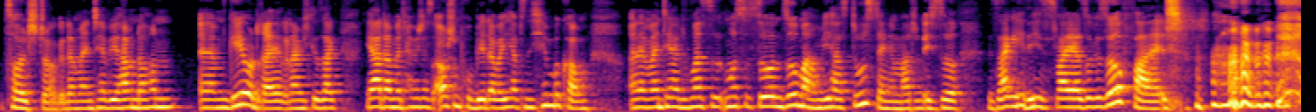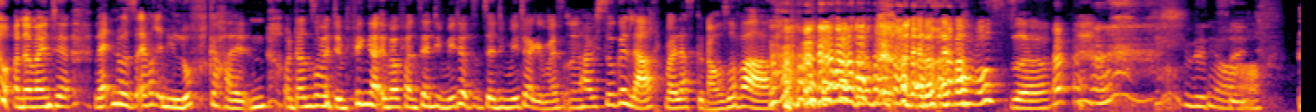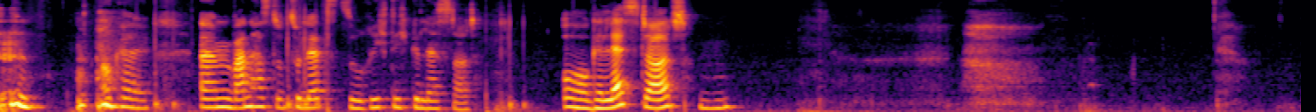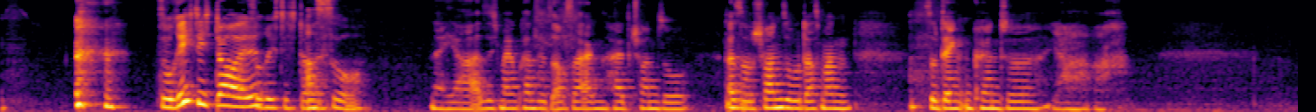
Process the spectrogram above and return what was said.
Zollstock. Und dann meinte er, wir haben doch ein ähm, Geodreieck. Und dann habe ich gesagt, ja, damit habe ich das auch schon probiert, aber ich habe es nicht hinbekommen. Und dann meinte er, du musst, musst es so und so machen. Wie hast du es denn gemacht? Und ich so, sage ich nicht, es war ja sowieso falsch. und dann meinte er, wir hätten du es einfach in die Luft gehalten und dann so mit dem Finger immer von Zentimeter zu Zentimeter gemessen. Und dann habe ich so gelacht, weil das genauso war. und er das einfach wusste. Witzig. Ja. Okay. Ähm, wann hast du zuletzt so richtig gelästert? Oh, gelästert? Mhm. So richtig doll? So richtig doll. Ach so. Naja, also ich meine, du kannst jetzt auch sagen, halt schon so, also schon so, dass man so denken könnte, ja, ach,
